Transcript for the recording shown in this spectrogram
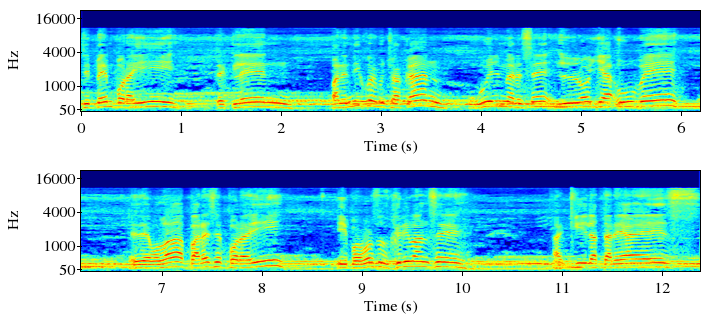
si ven por ahí, tecleen Panendico de Michoacán, Wilmer C. Loya V, eh, de volada aparece por ahí y por favor suscríbanse. Aquí la tarea es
